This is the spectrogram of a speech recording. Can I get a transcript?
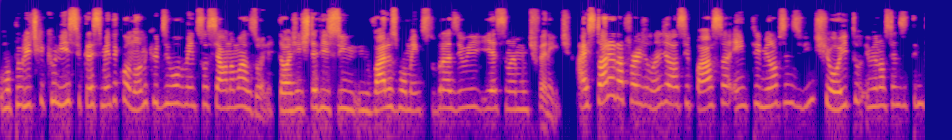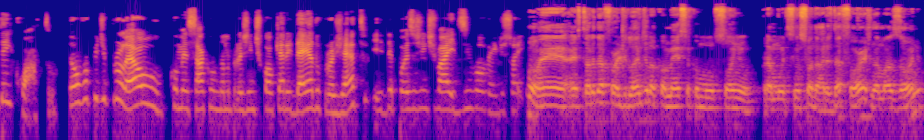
uma política que unisse o crescimento econômico e o desenvolvimento social na Amazônia. Então a gente teve isso em, em vários momentos do Brasil e, e, esse não é muito diferente. A história da Fordlândia ela se passa entre 1928 e 1934. Então eu vou pedir pro Léo começar contando pra gente qualquer ideia do projeto e depois a gente vai desenvolvendo isso aí. Bom, é, a história da Fordlândia ela começa como um sonho para muitos funcionários da Ford na Amazônia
